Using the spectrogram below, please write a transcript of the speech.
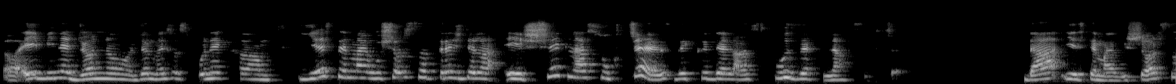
Uh, ei bine, John, uh, John Maxwell spune că este mai ușor să treci de la eșec la succes decât de la scuze la succes. Da? Este mai ușor să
